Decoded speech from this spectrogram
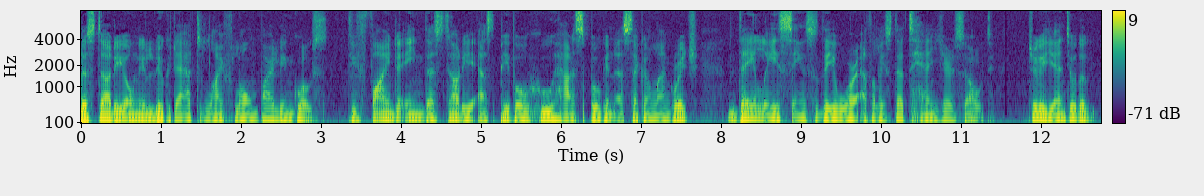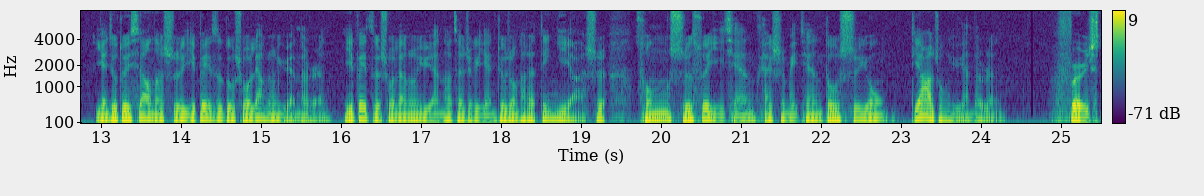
The study only looked at lifelong bilinguals, defined in the study as people who had spoken a second language daily since they were at least ten years old. 这个研究的研究对象呢，是一辈子都说两种语言的人。一辈子说两种语言呢，在这个研究中，它的定义啊，是从十岁以前开始每天都使用第二种语言的人。First.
